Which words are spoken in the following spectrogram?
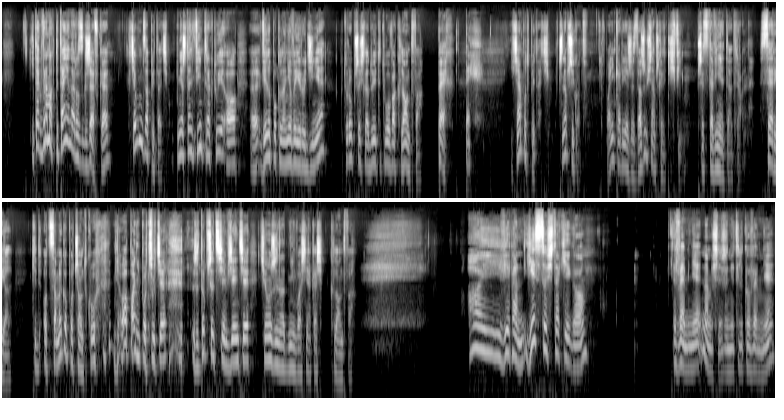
I tak w ramach pytania na rozgrzewkę chciałbym zapytać, ponieważ ten film traktuje o e, wielopokoleniowej rodzinie, którą prześladuje tytułowa klątwa, pech. Pech. Chciałem podpytać, czy na przykład w Pani karierze zdarzył się na przykład jakiś film, przedstawienie teatralne, serial, kiedy od samego początku miała Pani poczucie, że to przedsięwzięcie ciąży nad nim właśnie jakaś klątwa? Oj, wie pan, jest coś takiego we mnie, no myślę, że nie tylko we mnie.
